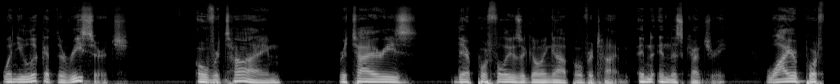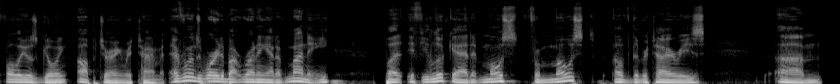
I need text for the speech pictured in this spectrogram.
when you look at the research over time, retirees their portfolios are going up over time in in this country. Why are portfolios going up during retirement? Everyone's worried about running out of money, but if you look at it, most for most of the retirees, um,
